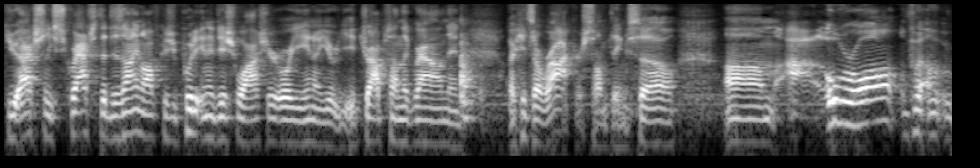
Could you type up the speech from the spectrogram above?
you actually scratch the design off because you put it in a dishwasher or you know it drops on the ground and hits a rock or something. So um, uh, overall, uh,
